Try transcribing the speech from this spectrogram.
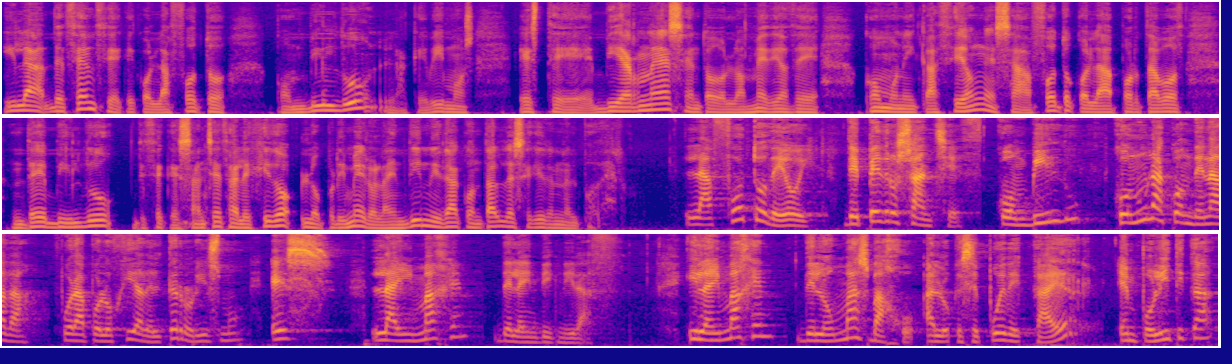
y la decencia, que con la foto con Bildu, la que vimos este viernes en todos los medios de comunicación, esa foto con la portavoz de Bildu, dice que Sánchez ha elegido lo primero, la indignidad con tal de seguir en el poder. La foto de hoy de Pedro Sánchez con Bildu, con una condenada por apología del terrorismo, es la imagen de la indignidad y la imagen de lo más bajo a lo que se puede caer en política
